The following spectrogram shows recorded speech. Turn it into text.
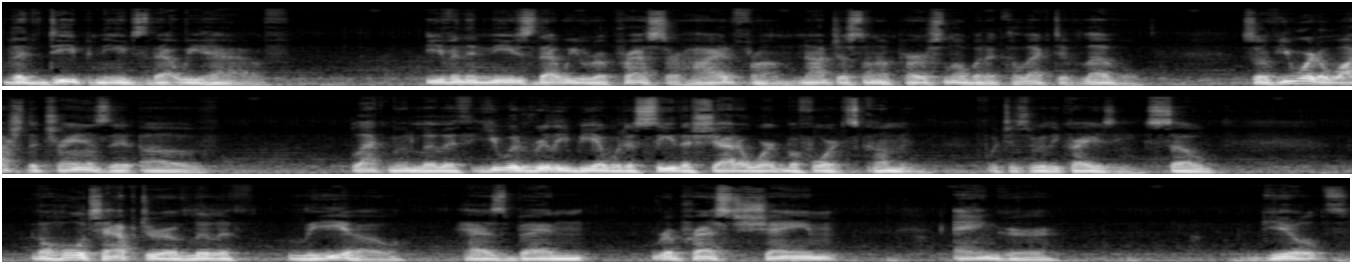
the deep needs that we have. Even the needs that we repress or hide from, not just on a personal, but a collective level. So if you were to watch the transit of Black Moon Lilith, you would really be able to see the shadow work before it's coming which is really crazy. So the whole chapter of Lilith Leo has been repressed shame, anger, guilt,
